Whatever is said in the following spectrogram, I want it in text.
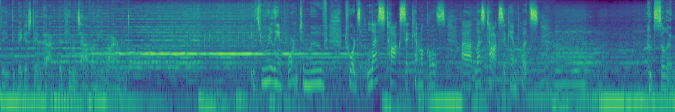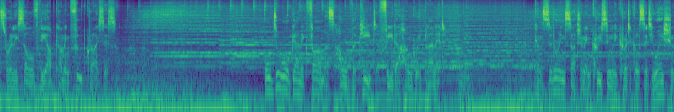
the, the biggest impact that humans have on the environment. It's really important to move towards less toxic chemicals, uh, less toxic inputs. Could science really solve the upcoming food crisis? Or do organic farmers hold the key to feed a hungry planet? Considering such an increasingly critical situation,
